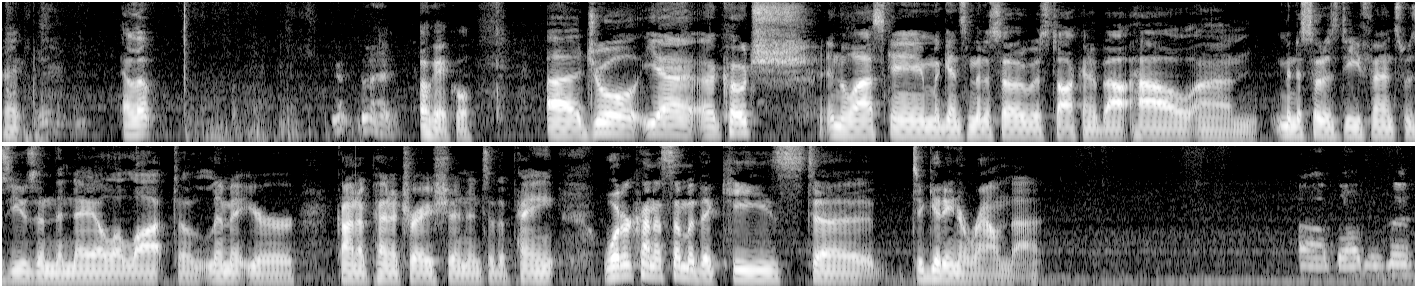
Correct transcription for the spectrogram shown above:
Hey. Hello. Yeah, go ahead. Okay, cool. Uh, Jewell, yeah, uh, coach in the last game against Minnesota was talking about how um, Minnesota's defense was using the nail a lot to limit your kind of penetration into the paint. What are kind of some of the keys to to getting around that? Uh, ball movement,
